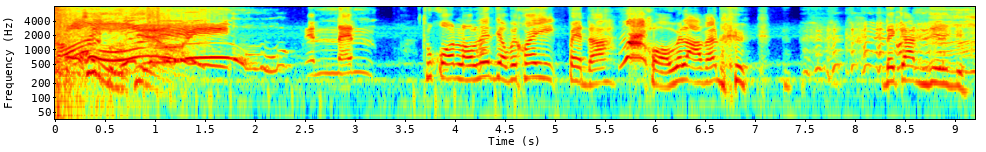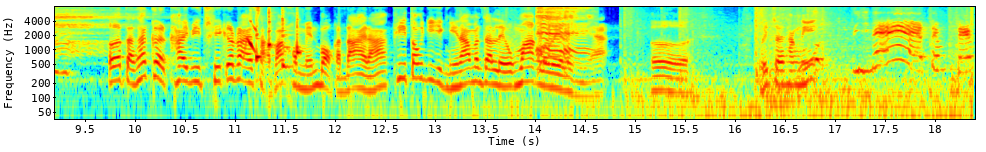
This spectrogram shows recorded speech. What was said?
เรียบร้อย Triple kill! เน้นเน้นทุกคนเราเล่นยังไม่ค่อยเป็นนะ ขอเวลาแป๊บนึงในการยิง เออ แต่ถ้าเกิดใครมีทริคอะไรสามารถคอมเมนต์บอกกันได้นะ พี่ต้องยิงอย่างนี้นะ มันจะเร็วมากเลยอะไรอย่างเงี้ย เออ เฮ้ยเจอทางนี้ดีแน่เต็มเต็ม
